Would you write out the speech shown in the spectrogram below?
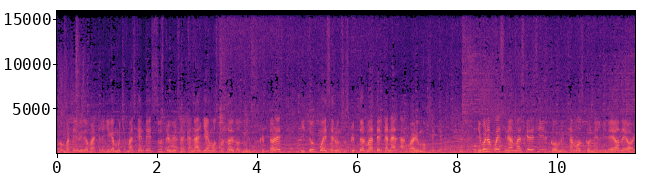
compartir el video para que le llegue a mucha más gente, suscribirse al canal, ya hemos pasado de 2000 suscriptores y tú puedes ser un suscriptor más del canal Aquarium of Y bueno pues sin nada más que decir, comenzamos con el video de hoy.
